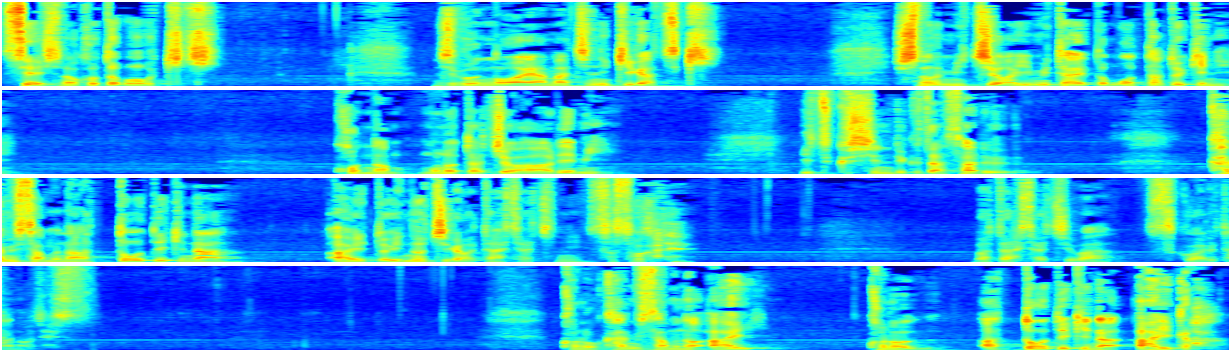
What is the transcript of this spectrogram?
聖書の言葉を聞き自分の過ちに気がつき主の道を歩みたいと思った時にこんな者たちを憐れみ慈しんでくださる神様の圧倒的な愛と命が私たちに注がれ私たちは救われたのです。この神様の愛この圧倒的な愛が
